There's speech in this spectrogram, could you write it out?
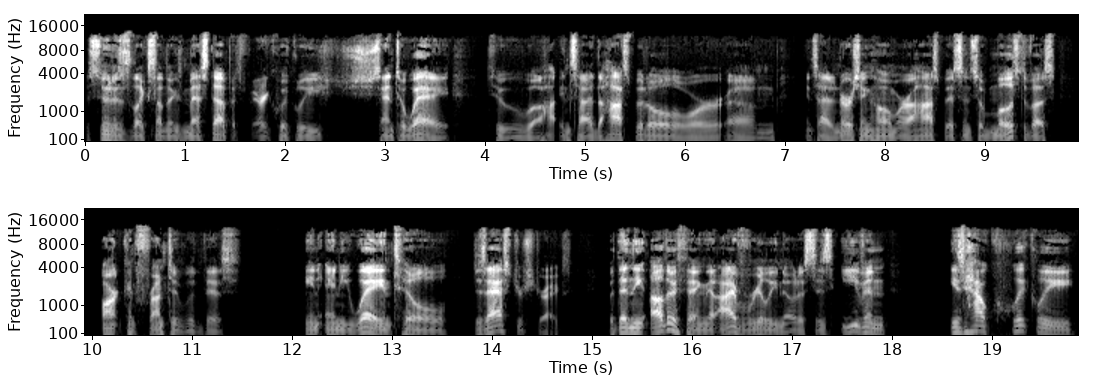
as soon as like something's messed up, it's very quickly sent away to uh, inside the hospital or um, inside a nursing home or a hospice. And so most of us aren't confronted with this in any way until disaster strikes. But then the other thing that I've really noticed is even is how quickly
